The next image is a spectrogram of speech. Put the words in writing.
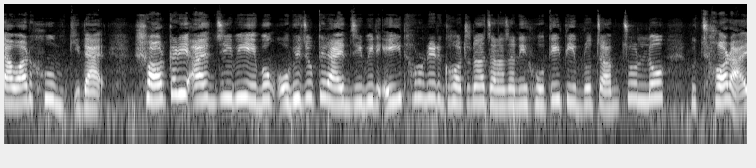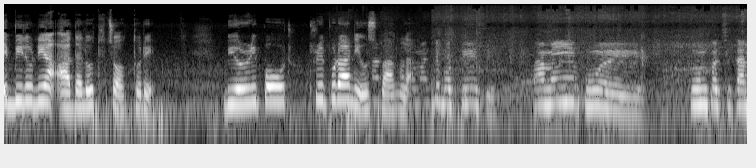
দেওয়ার হুমকি দেয়। সরকারি আইনজীবী এবং অভিযুক্তের আইনজীবীর এই ধরনের ঘটনা জানাজানি হতেই তীব্র চাঞ্চল্য ছড়ায় বিলোনিয়া আদালত চত্বরে। Bureau report, Tripura news Bangla. আমি ফোন করছি তার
